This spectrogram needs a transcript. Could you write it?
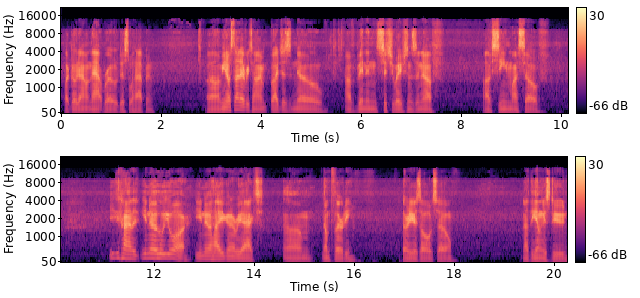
if I go down that road, this will happen. Um, you know, it's not every time, but I just know I've been in situations enough. I've seen myself. You kind of, you know who you are. You know how you're to react. Um, I'm 30, 30 years old, so not the youngest dude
